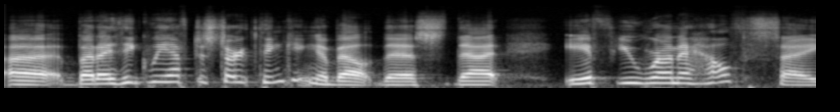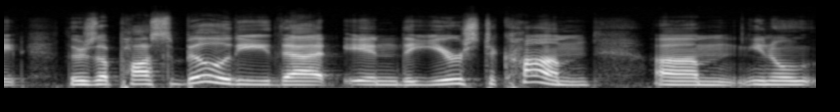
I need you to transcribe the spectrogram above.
Uh, but I think we have to start thinking about this that if you run a health site, there's a possibility that in the years to come, um, you know,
